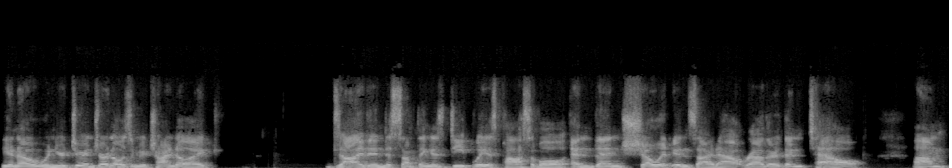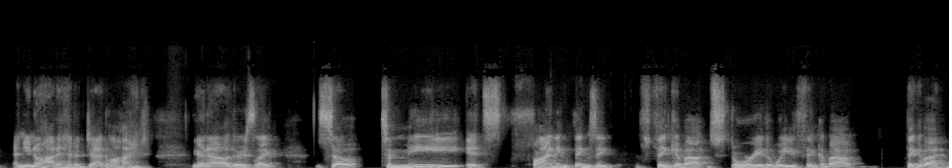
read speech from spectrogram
you know, when you're doing journalism, you're trying to like dive into something as deeply as possible and then show it inside out rather than tell. Um, and you know how to hit a deadline. you know, there's like, so to me, it's finding things that think about story the way you think about think about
